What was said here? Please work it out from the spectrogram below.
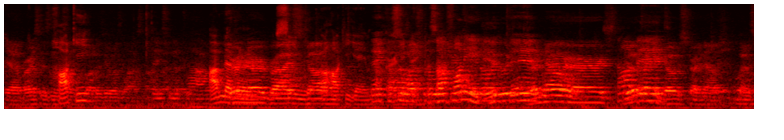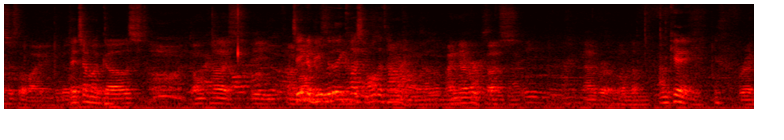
Yeah, Bryce isn't Hockey? as loud as he was last time. Thanks for the flower. I've never nerd, Bryce. seen Go. a hockey game Thank you so much anything. for It's not funny, candle dude. You're a nerd. Stop you look like it. a ghost right now, but it's just the lighting. Bitch, I'm a ghost. Don't cuss. Jacob, you literally cuss all the time. I never cuss. Ever. What the I'm kidding. frick?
